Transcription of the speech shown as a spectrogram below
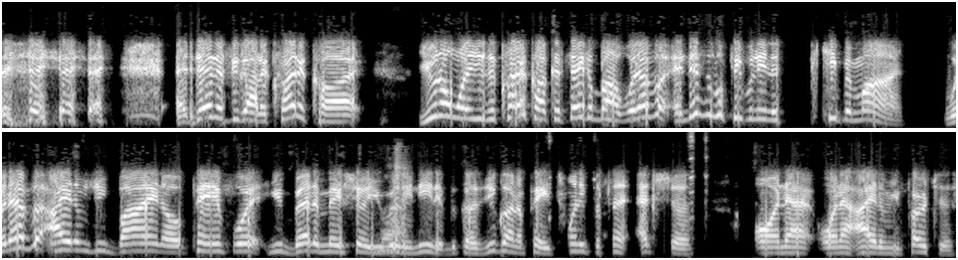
and then if you got a credit card, you don't want to use a credit card because think about whatever. And this is what people need to keep in mind. Whatever items you buying or paying for it, you better make sure you Right. really need it because you're gonna pay twenty percent extra on that on that item you purchase.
